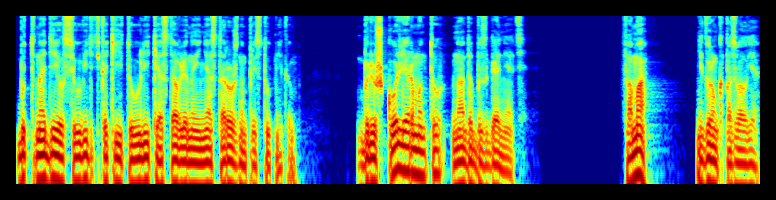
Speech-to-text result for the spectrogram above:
будто надеялся увидеть какие-то улики, оставленные неосторожным преступником. Брюшко Лермонту надо бы сгонять. «Фома!» — негромко позвал я.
